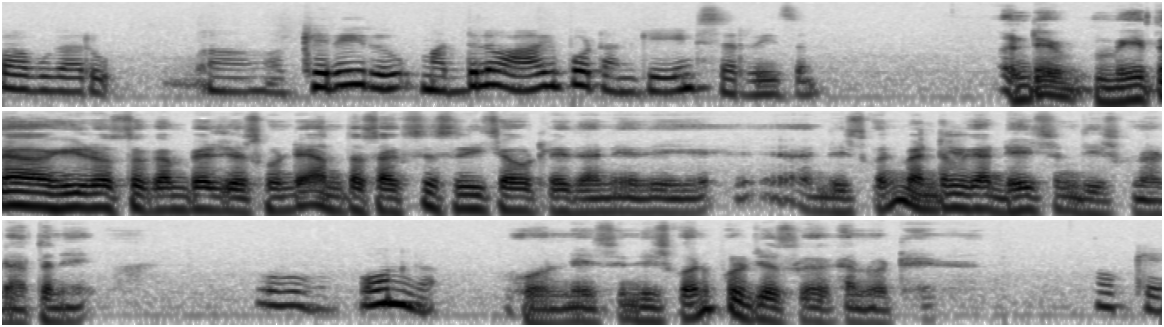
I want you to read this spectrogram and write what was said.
బాబు గారు కెరీర్ మధ్యలో ఆగిపోవటానికి ఏంటి సార్ రీజన్ అంటే మిగతా హీరోస్తో కంపేర్ చేసుకుంటే అంత సక్సెస్ రీచ్ అవ్వట్లేదు అనేది తీసుకొని మెంటల్గా డెసిషన్ తీసుకున్నాడు అతనే. ఓన్గా? ఓన్ డెసిషన్ తీసుకొని ప్రొడ్యూసర్గా కన్వర్ట్ అయ్యాడు. ఓకే.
